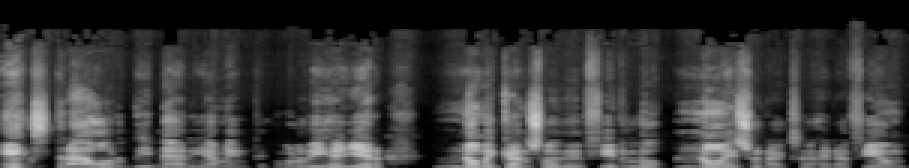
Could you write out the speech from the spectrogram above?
extraordinariamente. Como lo dije ayer, no me canso de decirlo, no es una exageración.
